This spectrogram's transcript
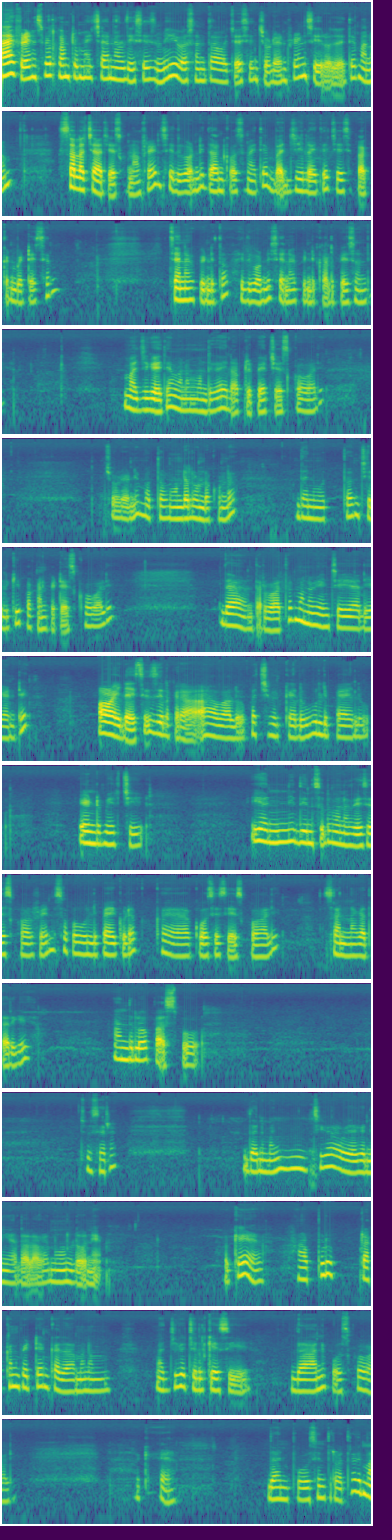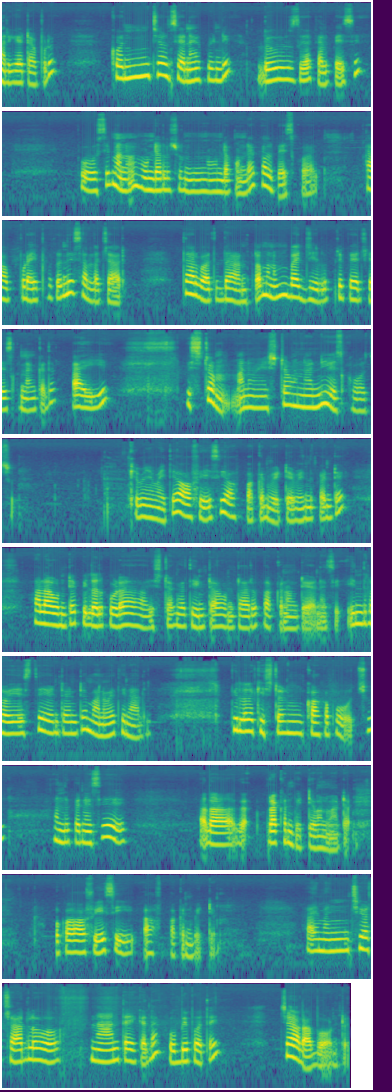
Hi friends welcome to my channel. This is me Vasantha వచ్చేసి చూడండి friends. ఈరోజు అయితే మనం సలచారు చేసుకున్నాం ఫ్రెండ్స్. ఇదిగోండి దానికోసం అయితే బజ్జీలు అయితే చేసి పక్కన పెట్టేసాం. శనగపిండితో ఇదిగోండి శనగపిండి కలిపేసి ఉంది మజ్జిగ అయితే మనం ముందుగా ఇలా ప్రిపేర్ చేసుకోవాలి. చూడండి మొత్తం ఉండలు ఉండకుండా దాన్ని మొత్తం చిలికి పక్కన పెట్టేసుకోవాలి. దాని తర్వాత మనం ఏం చేయాలి అంటే ఆయిల్ వేసి జీలకర్ర ఆవాలు పచ్చిమిరపకాయలు ఉల్లిపాయలు ఎండుమిర్చి ఇవన్నీ దినుసులు మనం వేసేసుకోవాలి ఫ్రెండ్స్. ఒక ఉల్లిపాయ కూడా కోసేసి వేసుకోవాలి సన్నగా తరిగి. అందులో పసుపు చూసారా? దాన్ని మంచిగా వేగనీయాలి అలాగా నూనెలోనే. ఓకే? అప్పుడు ప్రక్కన పెట్టాం కదా మనం మజ్జిగ చిలికేసి దాన్ని పోసుకోవాలి. ఓకే? దాన్ని పోసిన తర్వాత అది మరిగేటప్పుడు కొంచెం శనగపిండి లూజ్గా కలిపేసి పోసి మనం ఉండలు ఉండకుండా కలిపేసుకోవాలి. అప్పుడు అయిపోతుంది చల్లచారు తర్వాత దాంట్లో మనం బజ్జీలు ప్రిపేర్ చేసుకున్నాం కదా అవి ఇష్టం. మనం ఇష్టం ఉన్నన్ని వేసుకోవచ్చు. మేమైతే ఆఫ్ వేసి ఆఫ్ పక్కన పెట్టాము. ఎందుకంటే అలా ఉంటే పిల్లలు కూడా ఇష్టంగా తింటూ ఉంటారు పక్కన ఉంటే అనేసి. ఇందులో వేస్తే ఏంటంటే మనమే తినాలి. పిల్లలకి ఇష్టం కాకపోవచ్చు. అందుకనేసి అలాగా ప్రక్కన పెట్టామన్నమాట. ఒక హాఫ్ వేసి హాఫ్ పక్కన పెట్టాం. అవి మంచిగా చారులో నానుతాయి కదా ఉబ్బిపోతాయి. చాలా బాగుంటుంది.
